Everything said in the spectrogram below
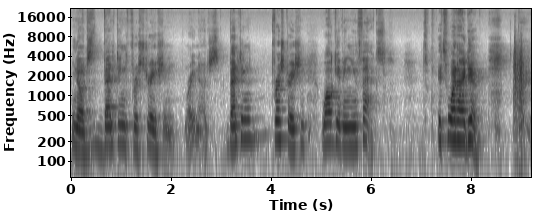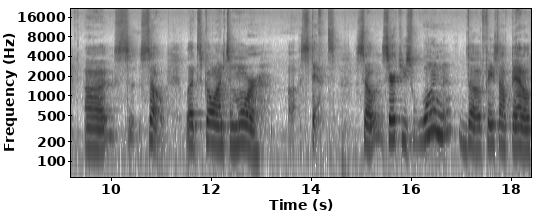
You know just venting frustration right now. Just venting frustration while giving you facts. It's, it's what i do. Uh, so let's go on to more uh, stats. So Syracuse won the face-off battle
